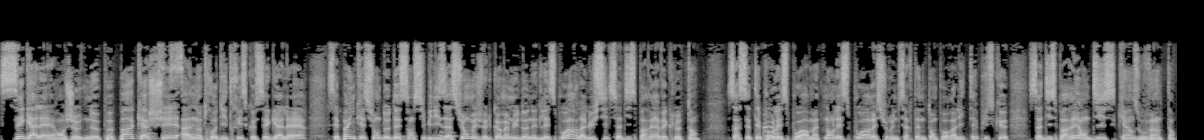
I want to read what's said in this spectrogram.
C'est galère. Je ne peux pas cacher à notre auditrice que c'est galère. C'est pas une question de désensibilisation, mais je vais quand même lui donner de l'espoir. La lucite, ça disparaît avec le temps. Ça, c'était pour l'espoir. Maintenant, l'espoir est sur une certaine temporalité puisque ça disparaît en 10, 15 ou 20 ans.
